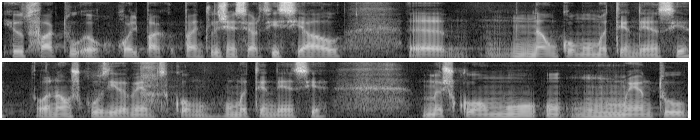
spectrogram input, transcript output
Eu, de facto, olho para, para a inteligência artificial uh, não como uma tendência, ou não exclusivamente como uma tendência, mas como um, um momento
